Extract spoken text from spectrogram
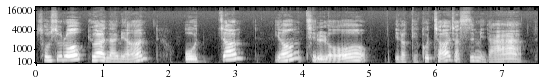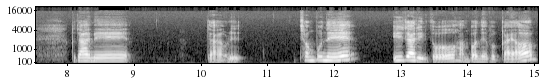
소수로 교환하면 5.07로 이렇게 고쳐졌습니다. 그 다음에 자 우리 천분의 1자리도 한번 해볼까요?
